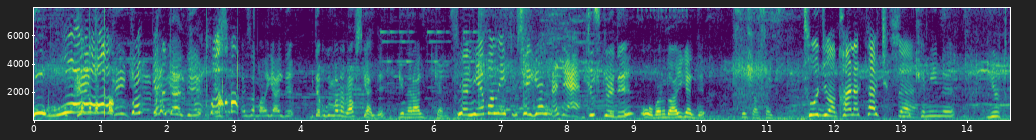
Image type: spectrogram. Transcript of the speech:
Oo! Hank, Hank geldi. Her zamana geldi. Bir de bugün bana Ruffs geldi. General kendisi. Ya niye bana hiçbir şey gelmedi? 200 kredi. Oo bana daha iyi geldi. Size şanslar Çocuğa karakter çıktı. Şu kemiğini yırtık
